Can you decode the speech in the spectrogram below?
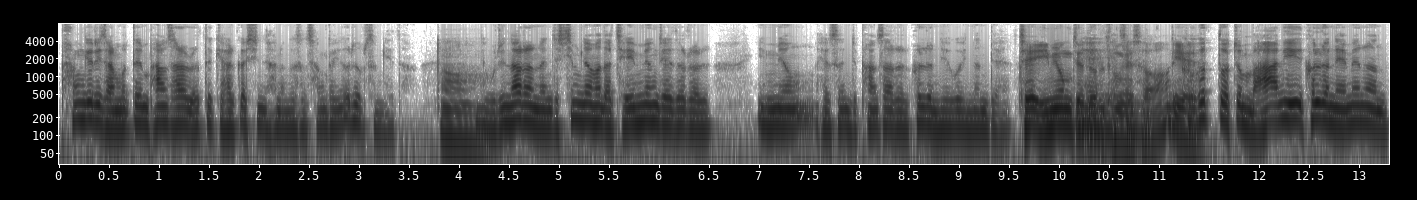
판결이 잘못된 판사를 어떻게 할 것이냐 하는 것은 상당히 어렵습니다. 어. 우리나라는 이제 10년마다 재임명 제도를 임명해서 이제 판사를 걸러내고 있는데 재임용 제도를 예, 예, 통해서 예. 그것도 좀 많이 걸러내면은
